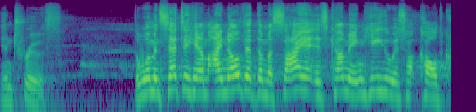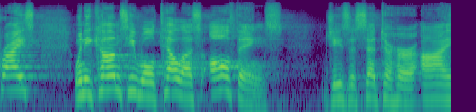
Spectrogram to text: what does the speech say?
in truth. The woman said to him, I know that the Messiah is coming, he who is called Christ. When he comes, he will tell us all things. Jesus said to her, I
